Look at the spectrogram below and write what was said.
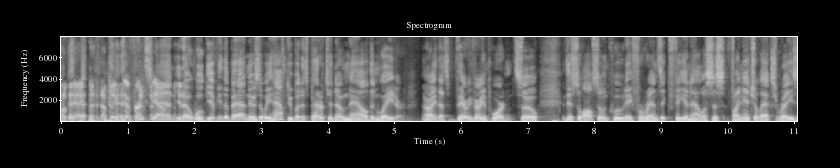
okay, a big difference. Yeah. And, you know, we'll give you the bad news that we have to, but it's better to know now than later. All right, that's very, very important. So, this will also include a forensic fee analysis, financial x rays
